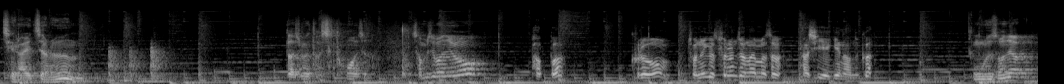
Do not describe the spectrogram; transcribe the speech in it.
제일 알자는 나중에 다시 통화하자. 잠시만요. 바빠? 그럼 저녁에 술 한잔 하면서 다시 얘기 나눌까? 동문 선약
